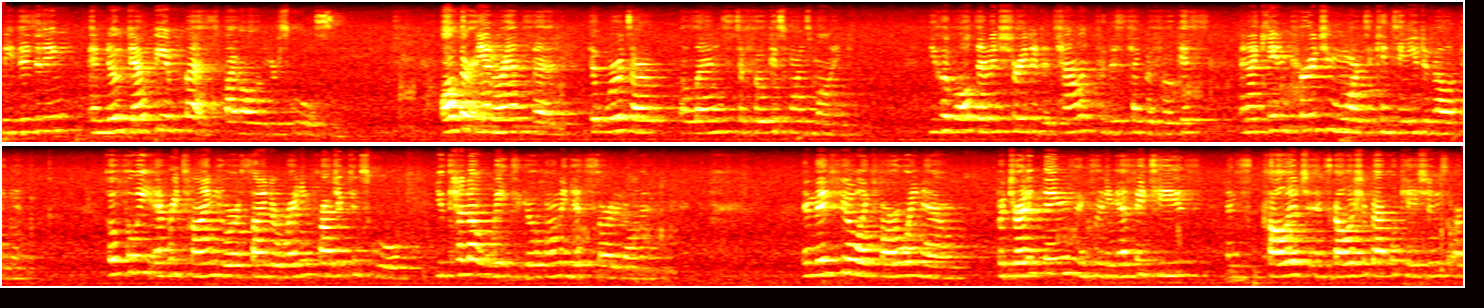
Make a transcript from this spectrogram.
be visiting and no doubt be impressed by all of your schools. Author Ayn Rand said that words are a lens to focus one's mind. You have all demonstrated a talent for this type of focus, and I can't encourage you more to continue developing it. Hopefully, every time you are assigned a writing project in school, you cannot wait to go home and get started on it. It may feel like far away now, but dreaded things, including SATs college and scholarship applications, are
